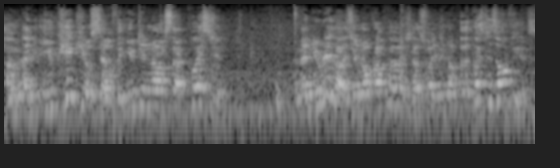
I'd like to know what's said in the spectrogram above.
Um, and you kick yourself that you didn't ask that question. And then you realize you're not Rav Hirsch. That's why you did not. But the question's obvious.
